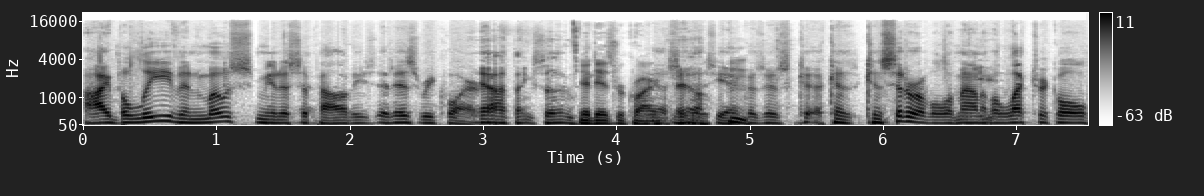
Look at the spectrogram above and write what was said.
I believe in most municipalities it is required. yeah, I think so. It is required. Yes, Yeah. is. Yeah, hmm. because there's a con- considerable amount of electrical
